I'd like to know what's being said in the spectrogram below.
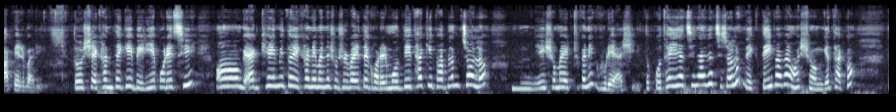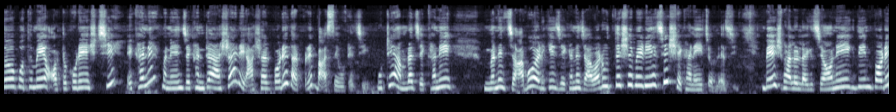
বাপের বাড়ি। তো সেখান থেকে বেরিয়ে পড়েছি। একঘেয়েমি তো এখানে মানে শ্বশুরবাড়িতে ঘরের মধ্যেই থাকি। ভাবলাম, চলো এই সময় একটুখানি ঘুরে আসি। তো কোথায় যাচ্ছি না যাচ্ছি, চলো, দেখতেই পাবে, আমার সঙ্গে থাকো। তো প্রথমে অটো করে এসছি এখানে মানে যেখানটা আসার আসার পরে তারপরে বাসে উঠেছি। উঠে আমরা যেখানে মানে যাব আর কি, যেখানে যাওয়ার উদ্দেশ্যে বেরিয়েছি সেখানেই চলেছি। বেশ ভালো লাগছে, অনেক দিন পরে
